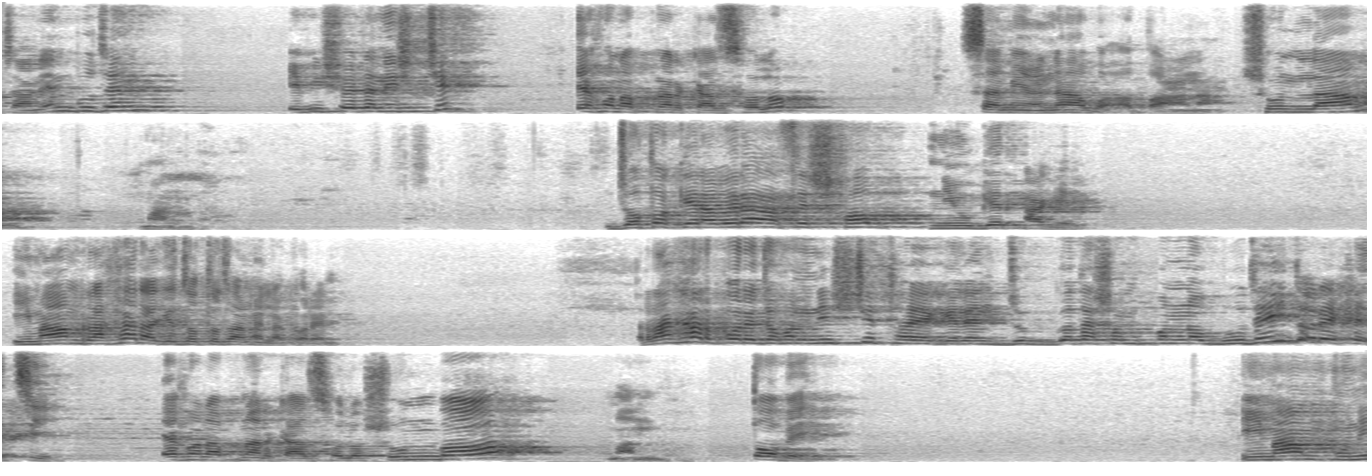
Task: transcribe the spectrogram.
জানেন, বুঝেন এ বিষয়টা নিশ্চিত। এখন আপনার কাজ হলো সামিয়ানা ওয়া আতানা শুনলাম, মানলাম। যত কেরাবেরা আছে সব নিয়োগের আগে, ইমাম রাখার আগে যত ঝামেলা করেন, রাখার পরে যখন নিশ্চিত হয়ে গেলেন, যোগ্যতা সম্পন্ন বুঝেই তো রেখেছি, এখন আপনার কাজ হলো শুনব, মানব। তবে, ইমাম উনি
